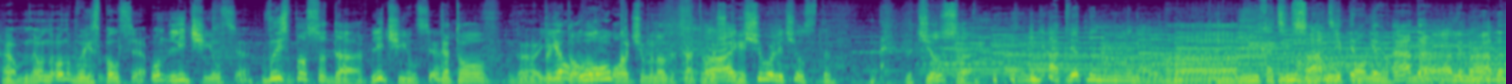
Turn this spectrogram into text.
э, он, он выспался, он лечился. Выспался, да. Лечился. Готов. Да, ел Приготовил лук. очень много А картошки. чего лечился-то? Лечился. Ответ не, не надо. А, Не хотим Сам не помню. не надо, не надо.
